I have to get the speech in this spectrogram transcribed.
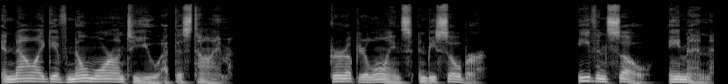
And now I give no more unto you at this time. Gird up your loins and be sober. Even so, Amen.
